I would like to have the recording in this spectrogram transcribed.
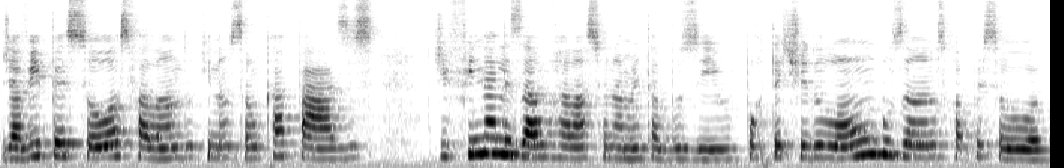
Já vi pessoas falando que não são capazes de finalizar um relacionamento abusivo por ter tido longos anos com a pessoa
